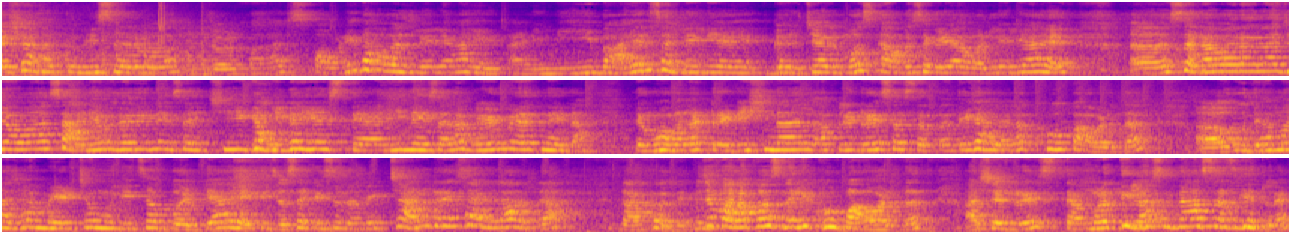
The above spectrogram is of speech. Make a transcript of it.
कशा आहात तुम्ही सर्व? जवळपास पावणे दहा वाजलेले आहेत आणि मी बाहेर चाललेली आहे. घरची ऑलमोस्ट कामं सगळी आवरलेली आहेत. सणावाराला जेव्हा साडी वगैरे नेसायची घाई असते आणि नेसायला वेळ मिळत नाही ना तेव्हा मला ट्रेडिशनल आपले ड्रेस असतात ना ते घालायला खूप आवडतात. उद्या माझ्या मेडच्या मुलीचा बर्थडे आहे. तिच्यासाठी सुद्धा मी एक छान ड्रेस आणला होता. दाखवते. म्हणजे मला पर्सनली खूप आवडतात असे ड्रेस त्यामुळे तिला सुद्धा असाच घेतलाय.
